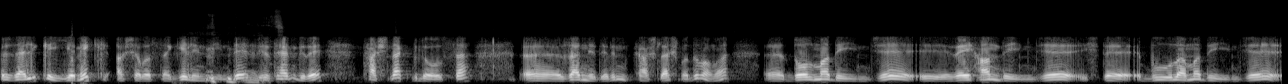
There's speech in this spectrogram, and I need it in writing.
özellikle yemek aşamasına gelindiğinde evet. birdenbire taşnak bile olsa e, zannederim karşılaşmadım ama e, dolma deyince, e, reyhan deyince, işte buğulama deyince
